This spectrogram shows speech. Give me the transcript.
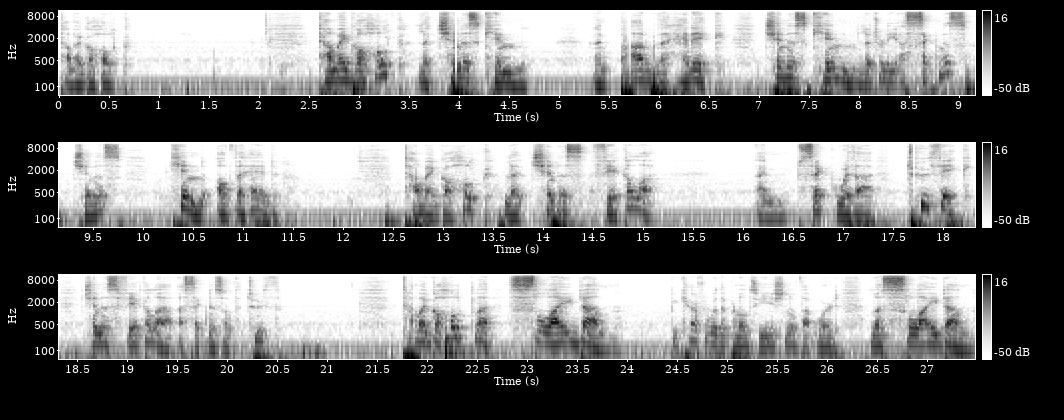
Tame go hulk. Tame go hulk le kin. I'm bad with a headache. Chinnis kin, literally a sickness. Chinnis, kin of the head. Tame go le chinnis fecala. I'm sick with a toothache. Chinnis fecala, a sickness of the tooth. Tame go hulk le slidan. Be careful with the pronunciation of that word. Le slidan.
